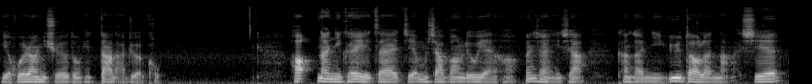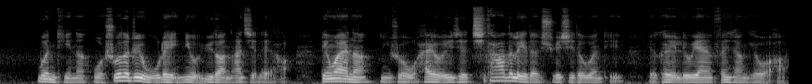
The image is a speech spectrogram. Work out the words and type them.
也会让你学的东西大打折扣。好，那你可以在节目下方留言哈，分享一下，看看你遇到了哪些问题呢？我说的这五类，你有遇到哪几类哈？另外呢，你说我还有一些其他的类的学习的问题，也可以留言分享给我哈。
